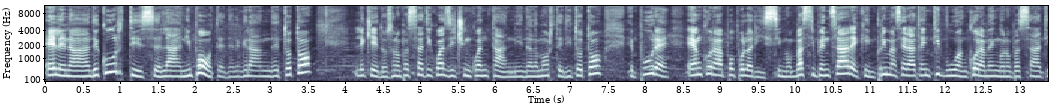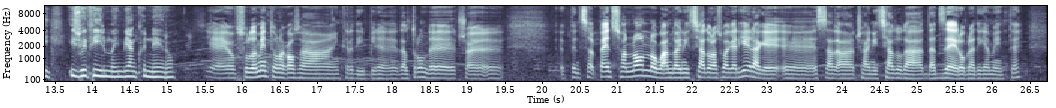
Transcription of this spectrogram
Elena De Curtis, la nipote del grande Totò. Le chiedo, sono passati quasi 50 anni dalla morte di Totò, eppure è ancora popolarissimo. Basti pensare che in prima serata in tv ancora vengono passati i suoi film in bianco e nero. Sì, è assolutamente una cosa incredibile. D'altronde cioè, pensa- penso a nonno quando ha iniziato la sua carriera che eh, è stata, cioè, ha iniziato da, da zero praticamente.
